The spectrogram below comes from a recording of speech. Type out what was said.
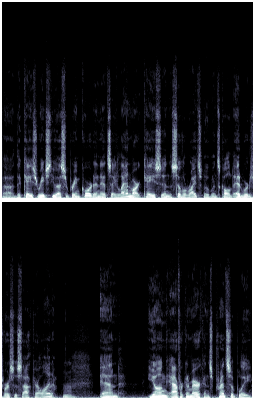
Uh, the case reached the U.S. Supreme Court, and it's a landmark case in the civil rights movement. It's called Edwards versus South Carolina. Mm. And young African Americans, principally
